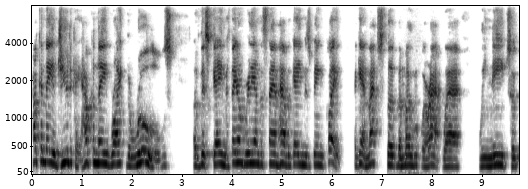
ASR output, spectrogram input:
how can they adjudicate? How can they write the rules of this game if they don't really understand how the game is being played? Again, that's the, the moment we're at where we need to,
